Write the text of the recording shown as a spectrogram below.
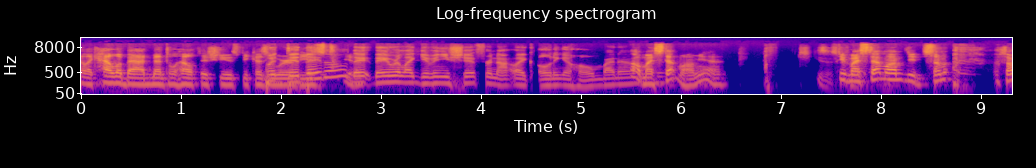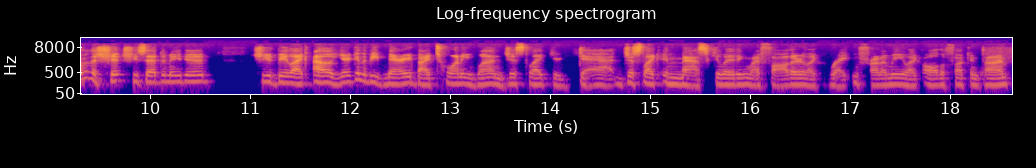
like hella bad mental health issues because you were did abused, they though? you know? They they were like giving you shit for not like owning a home by now. oh my stepmom yeah Jesus dude my stepmom dude some some of the shit she said to me dude she'd be like oh you're gonna be married by 21 just like your dad just like emasculating my father like right in front of me like all the fucking time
